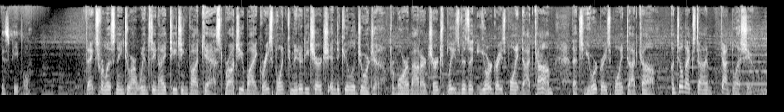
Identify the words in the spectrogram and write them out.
his people. Thanks for listening to our Wednesday night teaching podcast brought to you by Grace Point Community Church in Dacula, Georgia. For more about our church, please visit yourgracepoint.com. That's yourgracepoint.com. Until next time, God bless you.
